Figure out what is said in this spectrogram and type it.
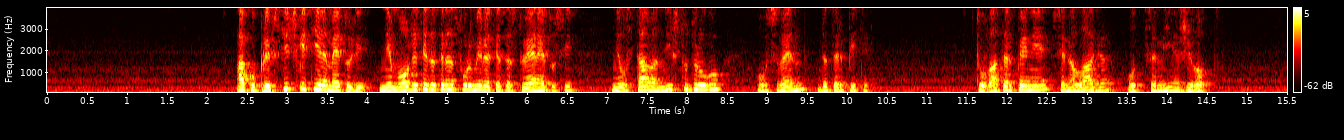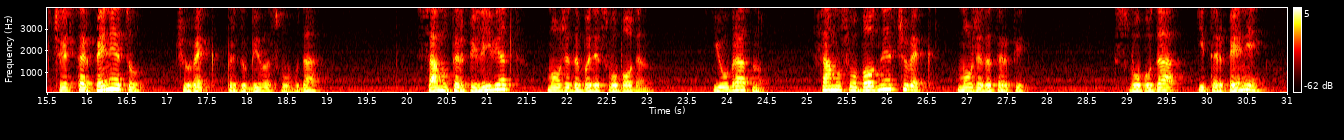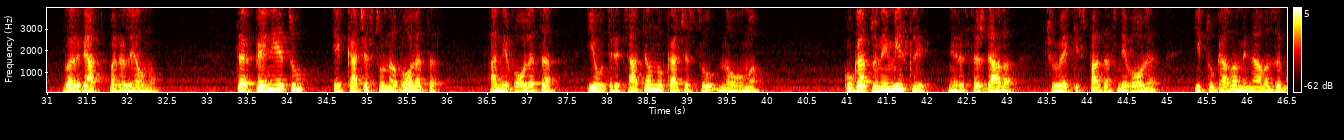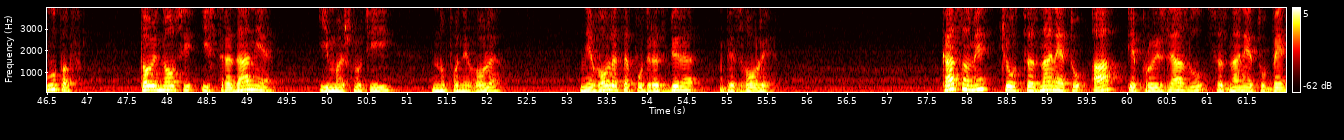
Ако при всички тия методи не можете да трансформирате състоянието си, не остава нищо друго, освен да търпите. Това търпение се налага от самия живот. Чрез търпението човек придобива свобода. Само търпеливият може да бъде свободен. И обратно, само свободният човек може да търпи. Свобода и търпение вървят паралелно. Търпението е качество на волята, а неволята е отрицателно качество на ума. Когато не мисли, не разсъждава, човек изпада в неволя и тогава минава за глупав. Той носи и страдания, и мъжнотии, но по неволя. Неволята подразбира безволие. Казваме, че от съзнанието А е произлязло съзнанието Б,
